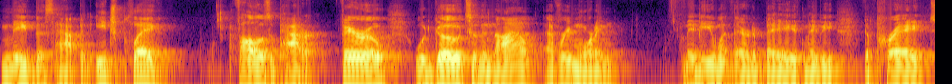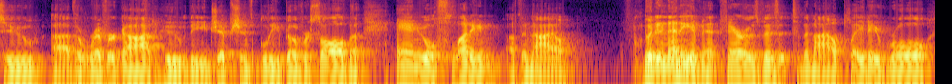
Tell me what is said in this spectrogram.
made this happen. Each plague follows a pattern. Pharaoh would go to the Nile every morning. Maybe he went there to bathe, maybe to pray to uh, the river god who the Egyptians believed oversaw the annual flooding of the Nile. But in any event, Pharaoh's visit to the Nile played a role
